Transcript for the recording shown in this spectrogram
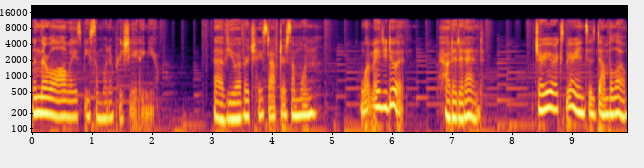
and there will always be someone appreciating you. Have you ever chased after someone? What made you do it? How did it end? Share your experiences down below.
